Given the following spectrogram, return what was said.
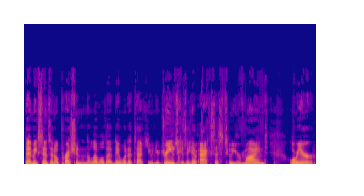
that makes sense in oppression and the level that they would attack you in your dreams because they have access to your mind or your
